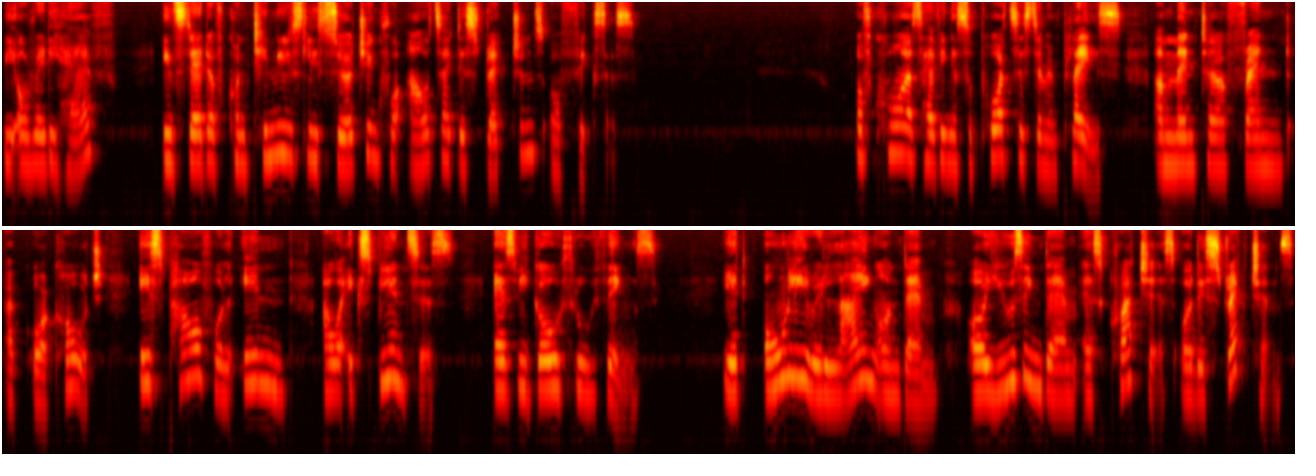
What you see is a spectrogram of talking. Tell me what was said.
we already have instead of continuously searching for outside distractions or fixes. Of course, having a support system in place a mentor, friend, or coach is powerful in our experiences as we go through things. Yet only relying on them or using them as crutches or distractions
